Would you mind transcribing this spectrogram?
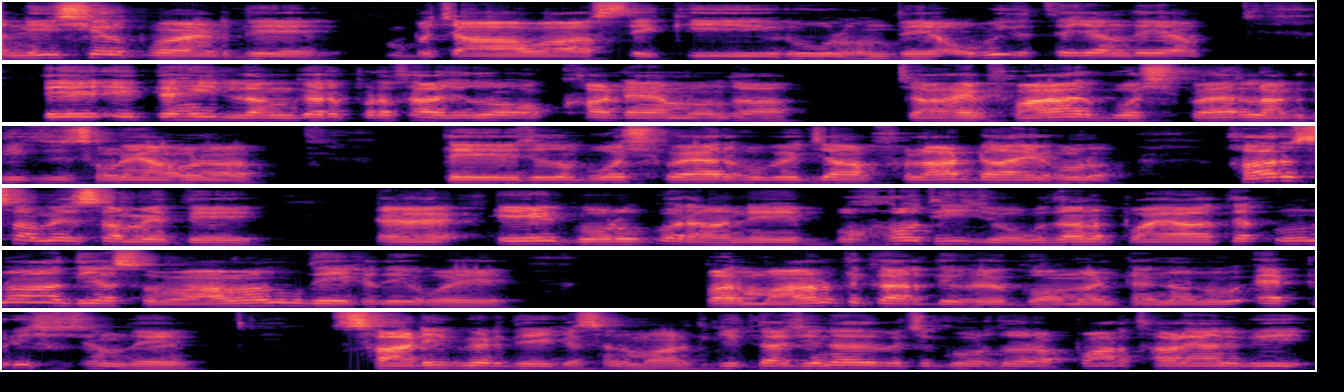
ਇਨੀਸ਼ੀਅਲ ਪੁਆਇੰਟ ਦੇ ਬਚਾਅ ਵਾਸਤੇ ਕੀ ਰੂਲ ਹੁੰਦੇ ਆ, ਉਹ ਵੀ ਦਿੱਤੇ ਜਾਂਦੇ ਆ। ਤੇ ਇਦਾਂ ਹੀ ਲੰਗਰ ਪ੍ਰਥਾ ਜਦੋਂ ਔਖਾ ਟਾਈਮ ਆਉਂਦਾ, ਚਾਹੇ ਫਾਇਰ ਬੁਸ਼ ਫਾਇਰ ਲੱਗਦੀ ਤੁਸੀਂ ਸੁਣਿਆ ਹੋਣਾ, ਤੇ ਜਦੋਂ ਬੁਸ਼ ਫਾਇਰ ਹੋਵੇ ਜਾਂ ਫਲੱਡ ਆਏ ਹੁਣ ਹਰ ਸਮੇਂ-ਸਮੇਂ ਤੇ ਇਹ ਗੁਰੂ ਘਰਾਂ ਨੇ ਬਹੁਤ ਹੀ ਯੋਗਦਾਨ ਪਾਇਆ ਤੇ ਉਹਨਾਂ ਦੀਆਂ ਸੇਵਾਵਾਂ ਨੂੰ ਦੇਖਦੇ ਹੋਏ, ਪ੍ਰਮਾਣਿਤ ਕਰਦੇ ਹੋਏ ਗਵਰਨਮੈਂਟ ਇਹਨਾਂ ਨੂੰ ਐਪਰੀਸ਼ੀਏਸ਼ਨ ਦੇ ਸਰਟੀਫਿਕੇਟ ਦੇ ਕੇ ਸਨਮਾਨਿਤ ਕੀਤਾ, ਜਿਨ੍ਹਾਂ ਦੇ ਵਿੱਚ ਗੁਰਦੁਆਰਾ ਪਾਰਥ ਵਾਲਿਆਂ ਨੇ ਵੀ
